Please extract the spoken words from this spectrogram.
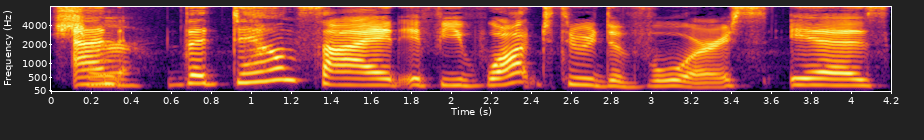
Sure. And the downside, if you've walked through divorce, is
